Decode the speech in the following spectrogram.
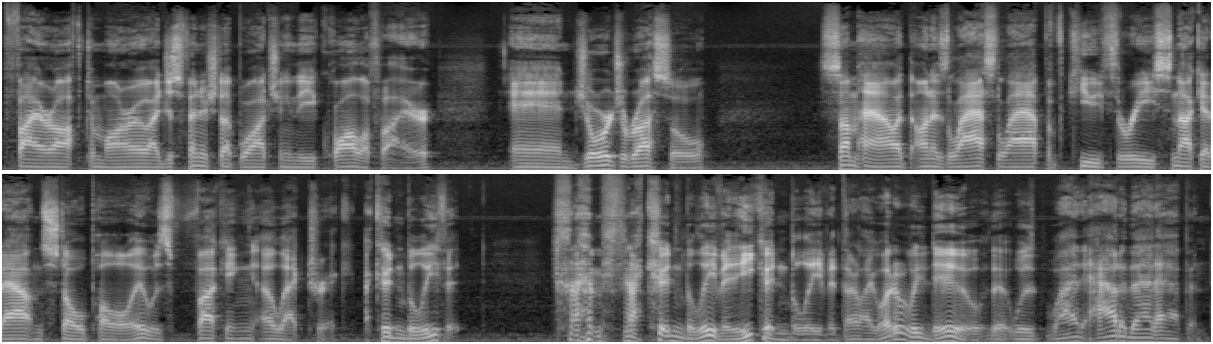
fire off tomorrow. I just finished up watching the qualifier, and George Russell somehow on his last lap of Q3 snuck it out and stole pole. It was fucking electric. I couldn't believe it. I mean, I couldn't believe it. He couldn't believe it. They're like, "What did we do? That was why? How did that happen?"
